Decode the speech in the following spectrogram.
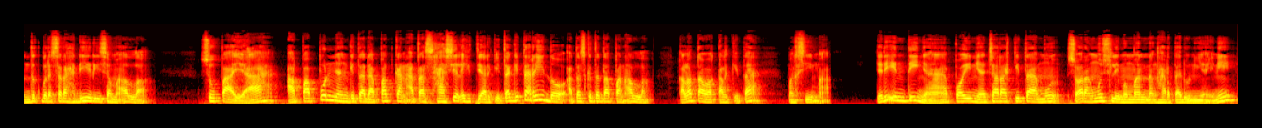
Untuk berserah diri sama Allah. Supaya apa pun yang kita dapatkan atas hasil ikhtiar kita, kita ridho atas ketetapan Allah. Kalau tawakal kita maksimal. Jadi intinya, poinnya cara kita seorang muslim memandang harta dunia ini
